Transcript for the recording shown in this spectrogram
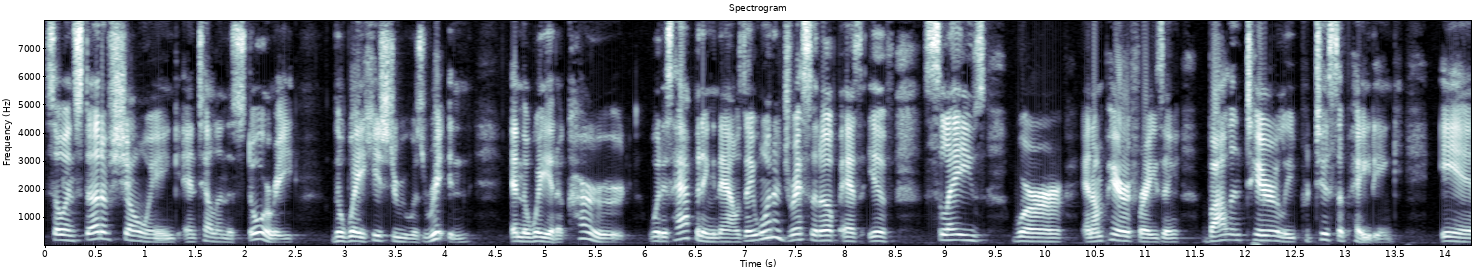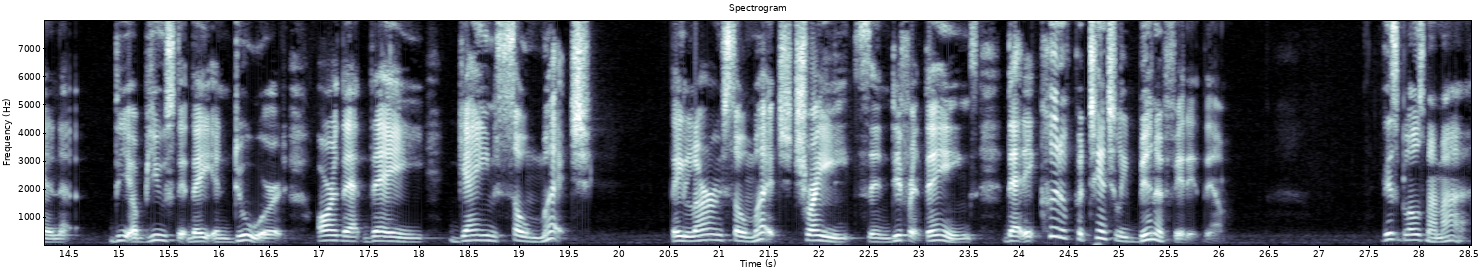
So instead of showing and telling the story the way history was written, and the way it occurred, what is happening now is they want to dress it up as if slaves were, and I'm paraphrasing, voluntarily participating in the abuse that they endured or that they gained so much. They learned so much trades and different things that it could have potentially benefited them. This blows my mind.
